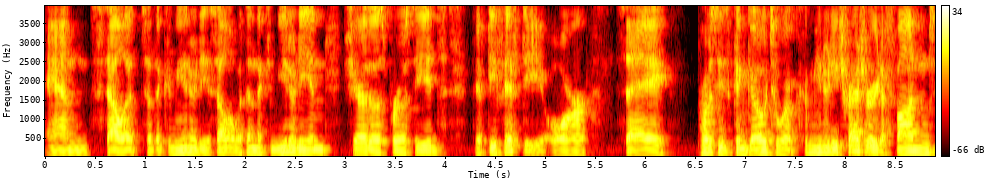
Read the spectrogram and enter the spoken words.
and sell it to the community sell it within the community and share those proceeds 50 50 or say proceeds can go to a community treasury to fund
